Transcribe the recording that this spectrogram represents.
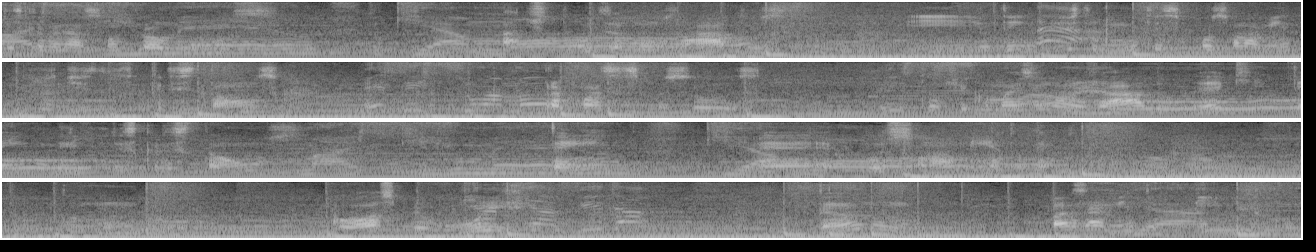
discriminação por algumas atitudes, alguns atos. E eu tenho visto muito esse posicionamento dos cristãos para com essas pessoas. O que eu fico mais enojado é que tem líderes cristãos que têm é, posicionamento dentro do, do, do, mundo gospel hoje, dando um baseamento bíblico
